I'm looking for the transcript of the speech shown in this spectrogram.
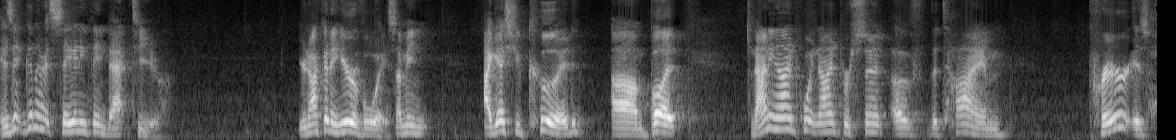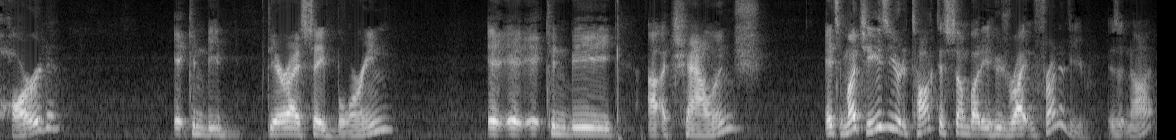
isn't going to say anything back to you. You're not going to hear a voice. I mean, I guess you could, um, but 99.9% of the time, prayer is hard it can be, dare I say, boring. It, it, it can be uh, a challenge. It's much easier to talk to somebody who's right in front of you, is it not?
